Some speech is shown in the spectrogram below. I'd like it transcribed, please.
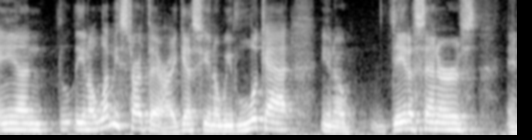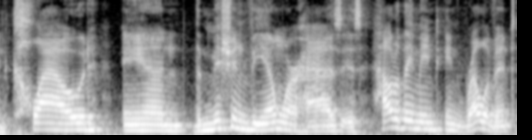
and, you know, let me start there. I guess, you know, we look at, you know, data centers, and cloud, and the mission VMware has is how do they maintain relevant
